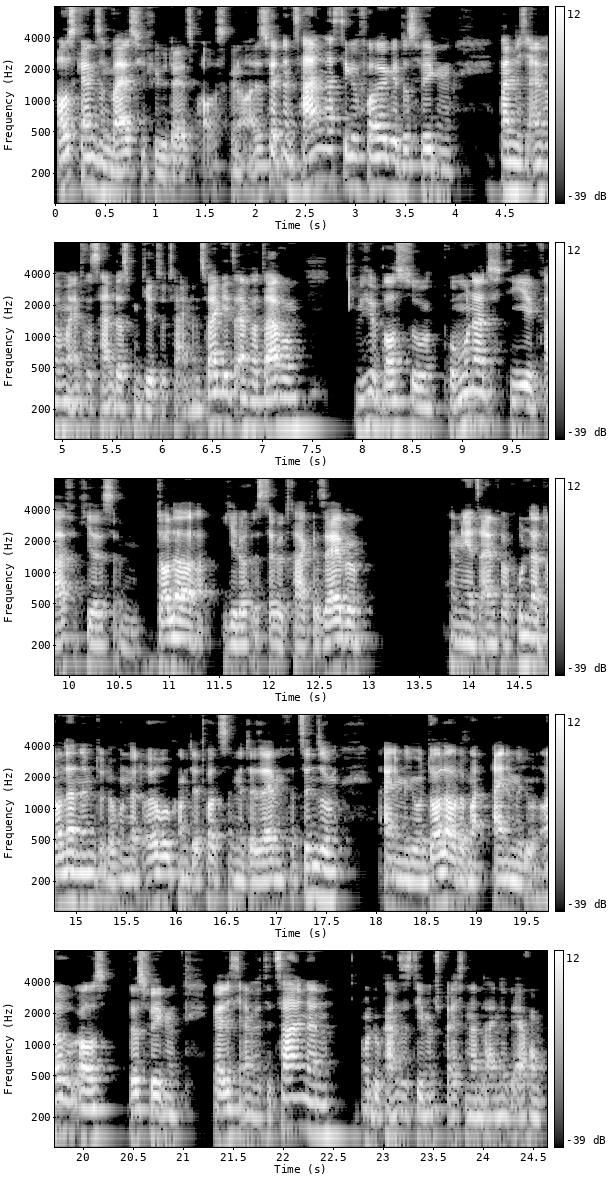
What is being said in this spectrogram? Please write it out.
auskennst und weißt, wie viel du da jetzt brauchst. Genau. Also es wird eine zahlenlastige Folge, deswegen fand ich einfach mal interessant, das mit dir zu teilen. Und zwar geht es einfach darum, wie viel brauchst du pro Monat? Die Grafik hier ist im Dollar, jedoch ist der Betrag derselbe. Wenn man jetzt einfach 100 Dollar nimmt oder 100 Euro, kommt ja trotzdem mit derselben Verzinsung eine Million Dollar oder eine Million Euro raus. Deswegen werde ich einfach die Zahlen nennen und du kannst es dementsprechend an deine Währung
